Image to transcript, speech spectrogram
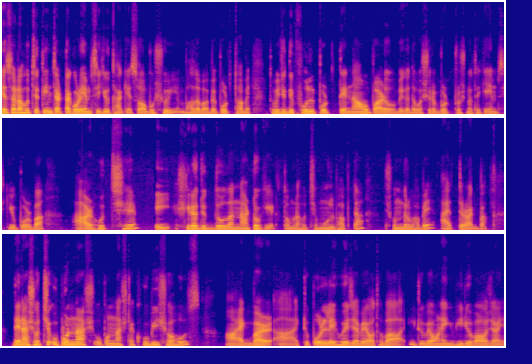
এছাড়া হচ্ছে তিন চারটা করে এমসিকিউ থাকে সো অবশ্যই ভালোভাবে পড়তে হবে। তুমি যদি ফুল পড়তে নাও পারো, বিগত বছরের বোর্ড প্রশ্ন থেকে এমসিকিউ পড়বা। আর হচ্ছে এই সিরাজউদ্দৌলা নাটকের তোমরা হচ্ছে মূল ভাবটা সুন্দরভাবে আয়ত্তে রাখবা। দেন আসে হচ্ছে উপন্যাস। উপন্যাসটা খুবই সহজ। একবার একটু পড়লেই হয়ে যাবে অথবা ইউটিউবে অনেক ভিডিও পাওয়া যায়।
